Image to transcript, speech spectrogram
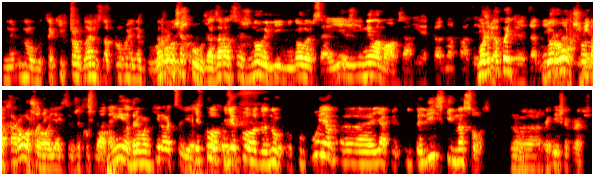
Ну, таких проблем з напругою не було. Та було ще раніше. хуже, а зараз це ж нові лінії, нове все, і, і не ламався. Є ще одна фаза. Може купити е, занижена, Дорог, що то хорошого, як вже купляти, а ні, відремонтувати совєтського. Якого, якого ну, купуємо е, як він, італійський насос. Ну, Е, який ще краще.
